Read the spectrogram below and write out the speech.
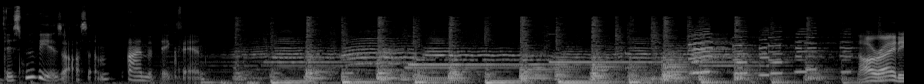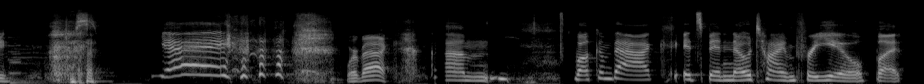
this movie is awesome. I'm a big fan. Alrighty. Yay! We're back. um, welcome back. It's been no time for you, but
